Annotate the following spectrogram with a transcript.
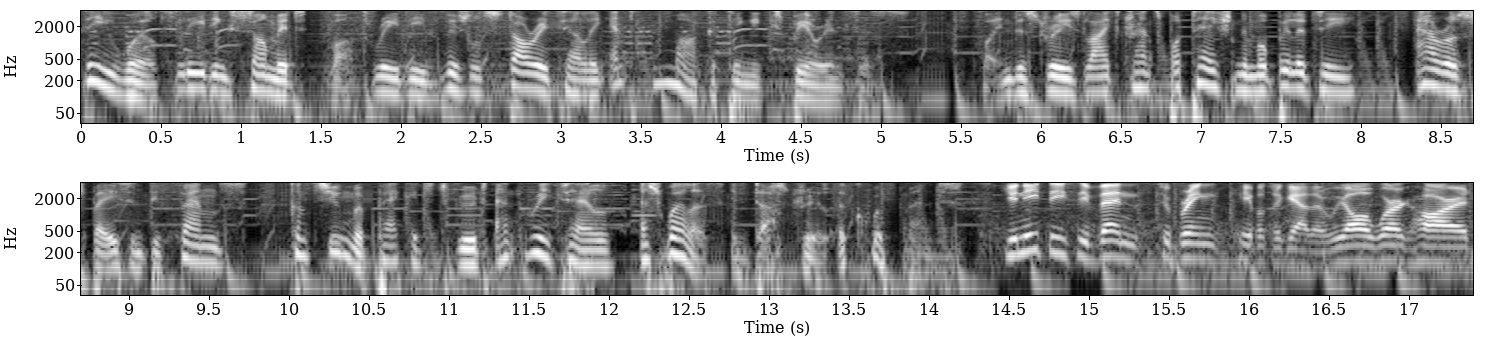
the world's leading summit for 3D visual storytelling and marketing experiences. For industries like transportation and mobility, aerospace and defense, consumer packaged good and retail, as well as industrial equipment. You need these events to bring people together. We all work hard,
